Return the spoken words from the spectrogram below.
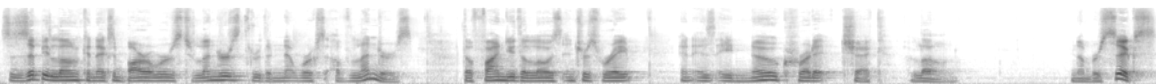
So Zippy Loan connects borrowers to lenders through the networks of lenders. They'll find you the lowest interest rate and is a no credit check loan. Number six,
